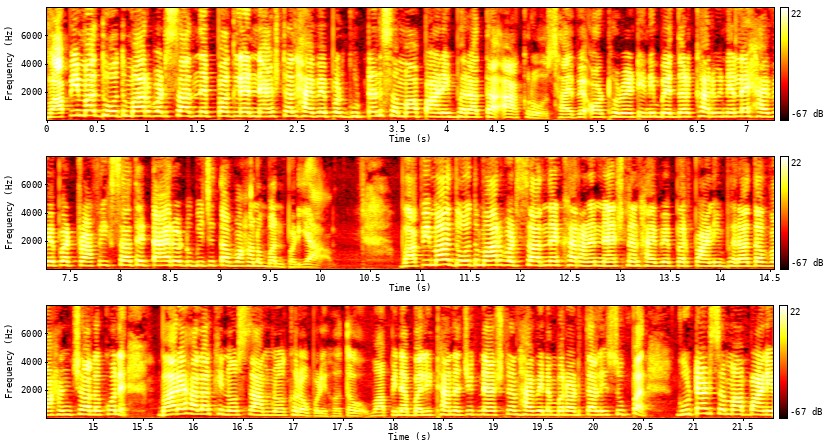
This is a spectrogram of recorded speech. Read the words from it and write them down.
વાપીમાં ધોધમાર વરસાદને પગલે નેશનલ હાઈવે પર ઘૂંટણ સમા પાણી ભરાતા આક્રોશ. હાઈવે ઓથોરિટીની બેદરકારીને લઈ હાઈવે પર ટ્રાફિક સાથે ટાયરો ડૂબી જતા વાહનો બંધ પડ્યા. વાપીમાં ધોધમાર વરસાદને કારણે નેશનલ હાઈવે પર પાણી ભરાતા વાહન ચાલકોને ભારે હાલાકીનો સામનો કરવો પડ્યો હતો. વાપીના બલીઠા નજીક નેશનલ હાઈવે નંબર અડતાલીસ ઉપર ઘૂંટણસમાં પાણી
